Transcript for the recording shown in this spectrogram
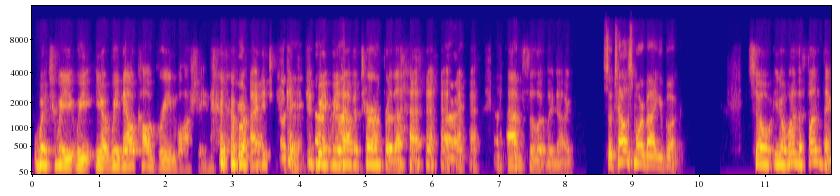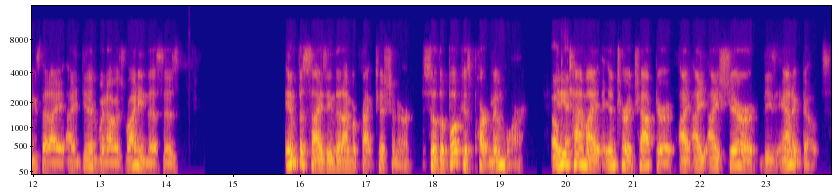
Which we we you know we now call greenwashing right? Okay. We, we have a term for that. All right. Absolutely doug. So tell us more about your book. So you know one of the fun things that i i did when i was writing this is emphasizing that i'm a practitioner. So the book is part memoir. Okay. anytime i enter a chapter i i, I share these anecdotes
